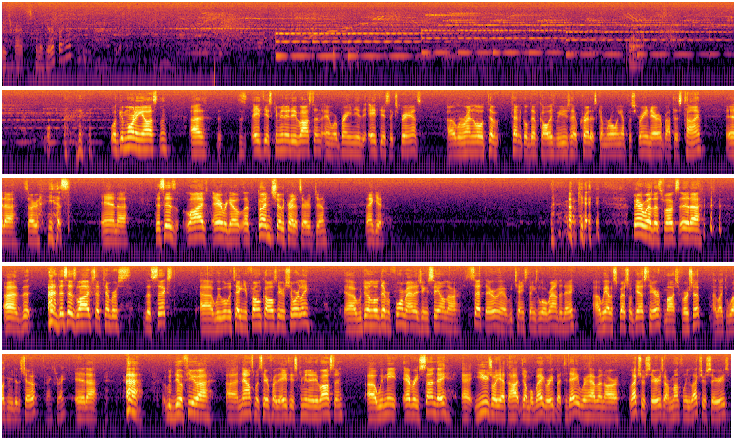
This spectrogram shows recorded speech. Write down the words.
these credits. Can they hear us right now? Well, good morning, Austin. Uh, this is Atheist Community of Austin, and we're bringing you the Atheist Experience. Uh, we're running a little technical difficulties. We usually have credits come rolling up the screen there about this time. It, uh, sorry, yes. And uh, this is live. There we go. Let's go ahead and show the credits there, Jim. Thank you. okay. Bear with us, folks. It, uh, uh, the, this is live September the 6th. Uh, we will be taking your phone calls here shortly. Uh, we're doing a little different format, as you can see on our set there. We, have, we changed things a little around today. Uh, we have a special guest here, Mosch Virshup. I'd like to welcome you to the show. Thanks, Ray. It, uh, we do a few uh, uh, announcements here for the atheist community of Austin. Uh, we meet every Sunday, at, usually at the Hot Jumble Bakery, but today we're having our lecture series, our monthly lecture series,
